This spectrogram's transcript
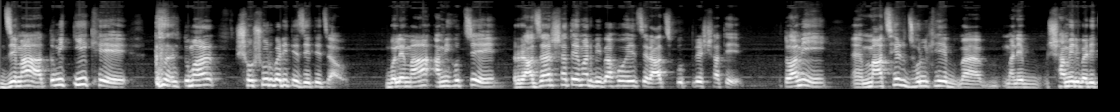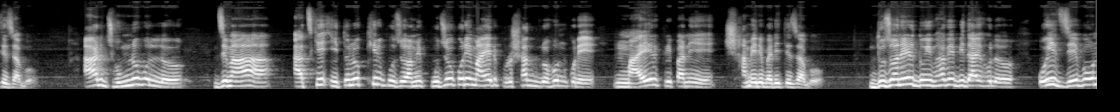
যে, মা, তুমি কি খেয়ে তোমার শ্বশুর বাড়িতে যেতে চাও? বলে, মা, আমি হচ্ছে রাজার সাথে আমার বিবাহ হয়েছে, রাজপুত্রের সাথে। তো আমি মাছের ঝোল খেয়ে মানে স্বামীর বাড়িতে যাব। আর ঝুমনু বলল, যে, মা, আজকে ইতলক্ষীর পুজো, আমি পুজো করে মায়ের প্রসাদ গ্রহণ করে মায়ের কৃপা নিয়ে স্বামীর বাড়িতে যাব। দুজনের দুইভাবে বিদায় হলো, ওই যে বোন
